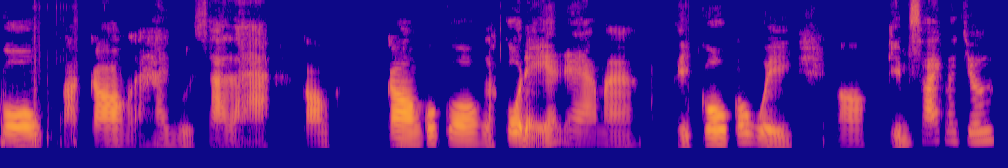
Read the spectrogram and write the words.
cô và con là hai người xa lạ còn con của cô là cô đẻ ra mà thì cô có quyền uh, kiểm soát nó chứ.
